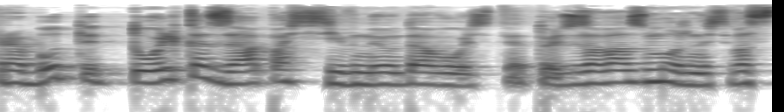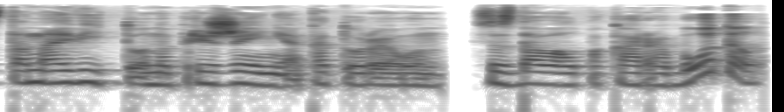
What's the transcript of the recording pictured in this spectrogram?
работает только за пассивное удовольствие, то есть за возможность восстановить то напряжение, которое он создавал, пока работал,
